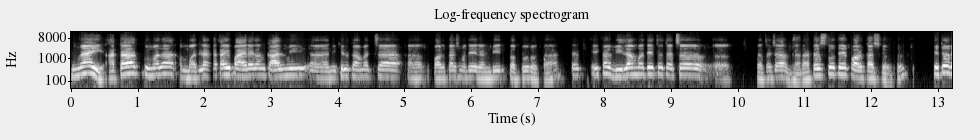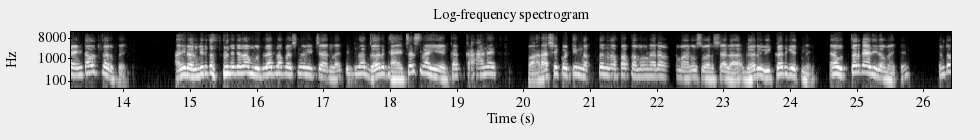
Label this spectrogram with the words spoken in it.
नाही. आता तुम्हाला मधल्या काही पायऱ्या कारण काल मी अं, निखिल कामतच्या पॉडकास्टमध्ये रणबीर कपूर होता. तर एका विलामध्ये तो त्याचं अं, स्वतःच्या घरातच तो ते पॉडकास्ट करतो. ते तो रेंट आउट करतोय. आणि रणबीर कपूरने त्याला मुदलातला प्रश्न विचारला की तुला घर घ्यायचंच नाहीये का? का नाही? बाराशे कोटी नक्त नफा कमवणारा माणूस वर्षाला घर विकत घेत नाही. उत्तर काय दिलं माहितीये? पण तो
